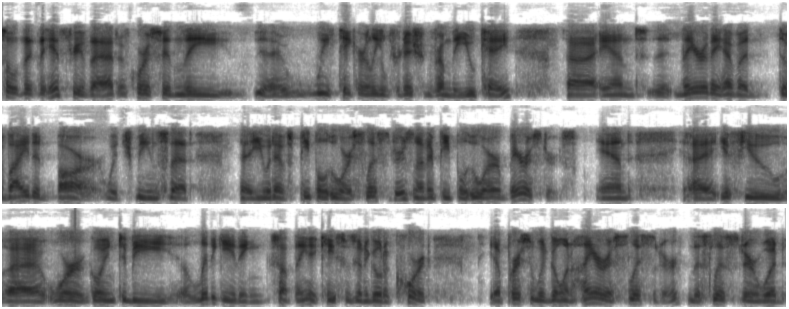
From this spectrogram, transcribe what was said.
so the, the history of that, of course, in the uh, we take our legal tradition from the UK, uh, and there they have a divided bar, which means that uh, you would have people who are solicitors and other people who are barristers. And uh, if you uh, were going to be litigating something, a case was going to go to court, a person would go and hire a solicitor. The solicitor would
